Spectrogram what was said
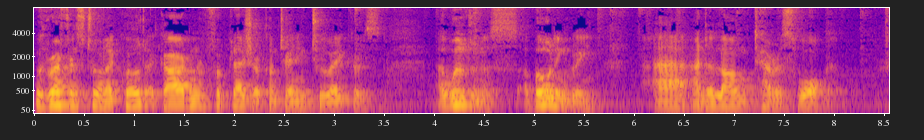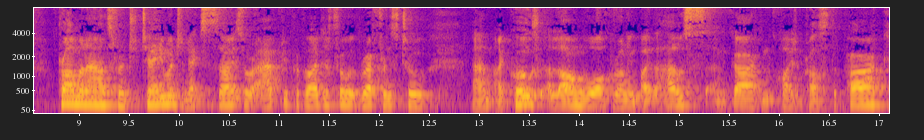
with reference to, and I quote, a garden for pleasure containing two acres, a wilderness, a bowling green, uh, and a long terrace walk. Promenades for entertainment and exercise were amply provided for, with reference to, um, I quote, a long walk running by the house and garden quite across the park,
